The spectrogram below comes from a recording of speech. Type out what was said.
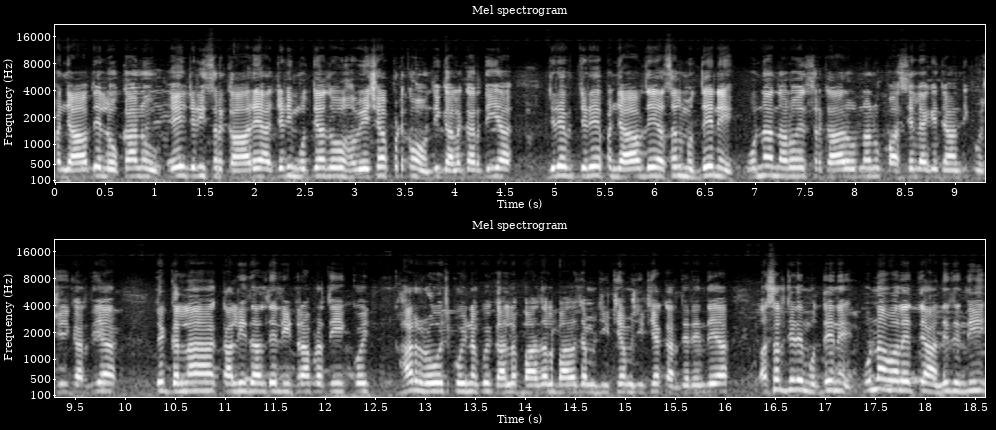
ਪੰਜਾਬ ਦੇ ਲੋਕਾਂ ਨੂੰ ਇਹ ਜਿਹੜੀ ਸਰਕਾਰ ਆ, ਜਿਹੜੀ ਮੁੱਦਿਆਂ ਤੋਂ ਹਮੇਸ਼ਾ ਭਟਕਾਉਣ ਦੀ ਗੱਲ ਕਰਦੀ ਆ, ਜਿਹੜੇ ਜਿਹੜੇ ਪੰਜਾਬ ਦੇ ਅਸਲ ਮੁੱਦੇ ਨੇ, ਉਹਨਾਂ ਨਾਲੋਂ ਇਹ ਸਰਕਾਰ ਉਹਨਾਂ ਨੂੰ ਪਾਸੇ ਲੈ ਕੇ ਜਾਣ ਦੀ ਕੋਸ਼ਿਸ਼ ਕਰਦੀ ਆ। ਤੇ ਗੱਲਾਂ ਅਕਾਲੀ ਦਲ ਦੇ ਲੀਡਰਾਂ ਪ੍ਰਤੀ ਕੋਈ ਹਰ ਰੋਜ਼ ਕੋਈ ਨਾ ਕੋਈ ਗੱਲ ਬਾਦਲ ਬਾਦਲ ਜਾਂ ਮਜੀਠੀਆ ਮਜੀਠੀਆ ਕਰਦੇ ਰਹਿੰਦੇ ਆ। ਅਸਲ ਜਿਹੜੇ ਮੁੱਦੇ ਨੇ, ਉਹਨਾਂ ਵਾਲੇ ਧਿਆਨ ਨਹੀਂ ਦਿੰਦੀ।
